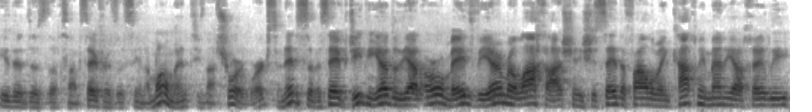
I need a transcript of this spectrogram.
either does the Chasam Sofer, as we'll see in a moment, he's not sure it works. And Lachash, and he should say the following, Kach mimeni acheli,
